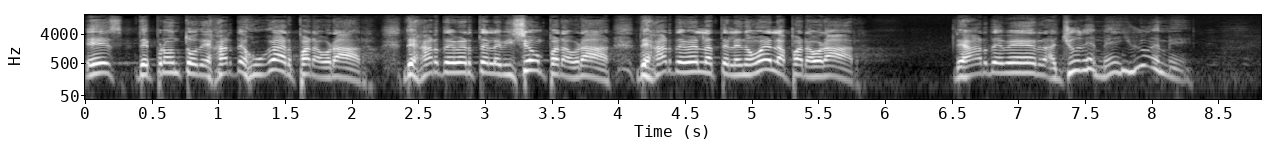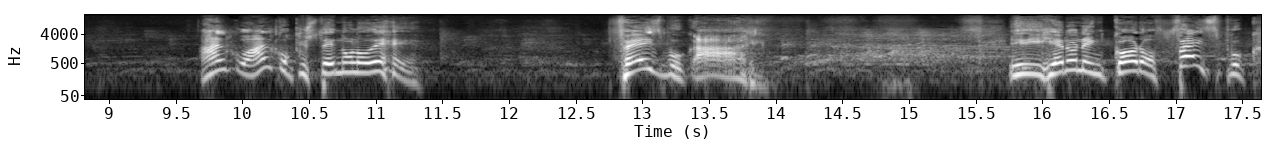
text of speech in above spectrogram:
es de pronto dejar de jugar para orar, dejar de ver televisión para orar, dejar de ver la telenovela para orar, dejar de ver, ayúdeme, ayúdeme. Algo, algo que usted no lo deje. Facebook, ay. Y dijeron en coro, Facebook.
